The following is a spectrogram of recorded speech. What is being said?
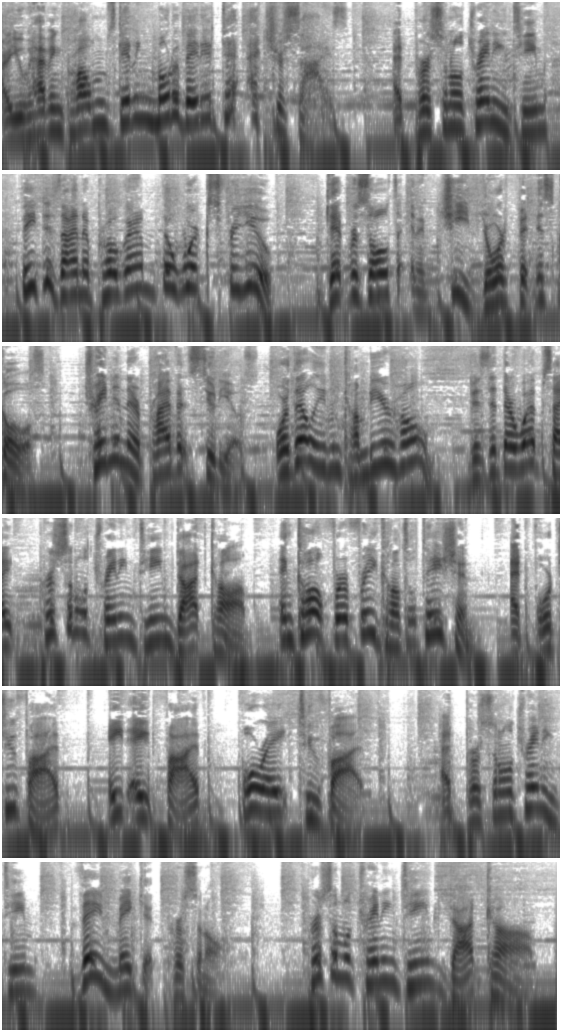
Are you having problems getting motivated to exercise? At Personal Training Team, they design a program that works for you. Get results and achieve your fitness goals. Train in their private studios, or they'll even come to your home. Visit their website, personaltrainingteam.com, and call for a free consultation at 425 885 4825. At Personal Training Team, they make it personal. PersonalTrainingTeam.com.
